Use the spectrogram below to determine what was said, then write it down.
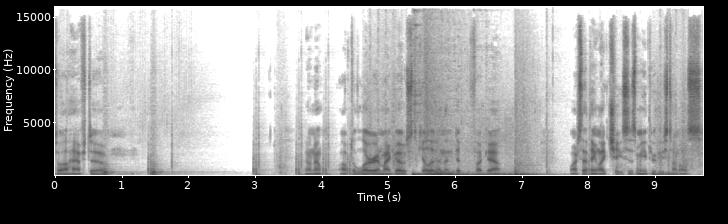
So I'll have to. I don't know. I'll have to lure in my ghost, kill it, and then dip the fuck out. Watch that thing like chases me through these tunnels.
